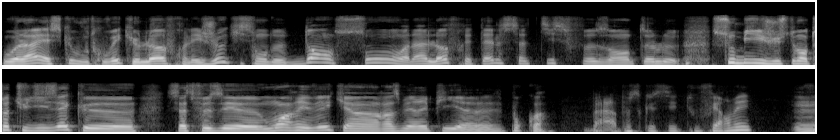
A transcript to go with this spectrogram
Voilà, est-ce que vous trouvez que l'offre, les jeux qui sont dedans sont, voilà, l'offre est-elle satisfaisante? Le Soubi, justement, toi tu disais que ça te faisait moins rêver qu'un Raspberry Pi. pourquoi? Bah parce que c'est tout fermé. Mm.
